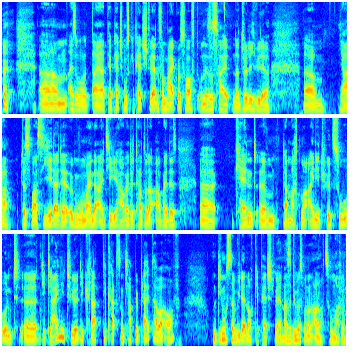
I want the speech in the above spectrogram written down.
ähm, also der, der Patch muss gepatcht werden von Microsoft und es ist halt natürlich wieder ähm, ja, das, was jeder, der irgendwo mal in der IT gearbeitet hat oder arbeitet, äh, kennt. Ähm, da macht man eine Tür zu und äh, die kleine Tür, die, Klat die Katzenklappe bleibt aber auf und die muss dann wieder noch gepatcht werden. Also die muss man dann auch noch zumachen.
